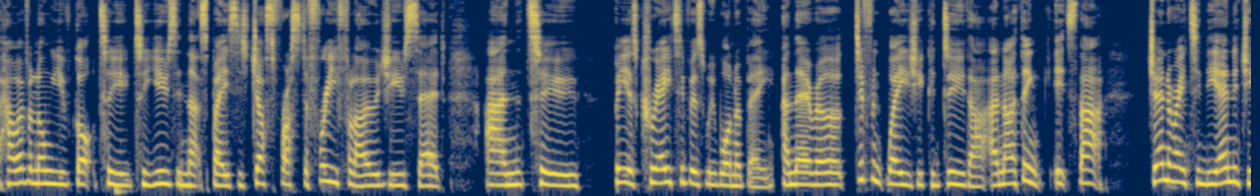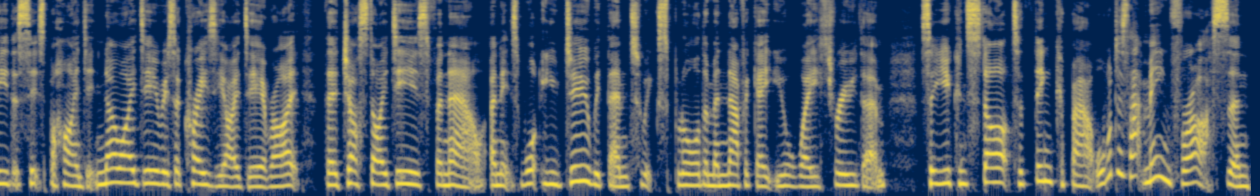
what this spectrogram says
however long you've got to to use in that space, is just for us to free flow, as you said, and to be as creative as we want to be. And there are different ways you can do that. And I think it's that generating the energy that sits behind it. No idea is a crazy idea, right? They're just ideas for now. And it's what you do with them to explore them and navigate your way through them. So you can start to think about, well, what does that mean for us? And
